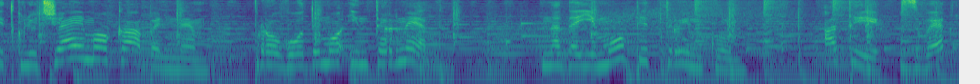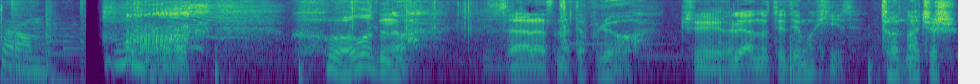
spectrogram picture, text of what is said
Підключаємо кабельне, проводимо інтернет, надаємо підтримку. А ти з вектором Холодно. Зараз натоплю. Чи глянути димохід? То наче ж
